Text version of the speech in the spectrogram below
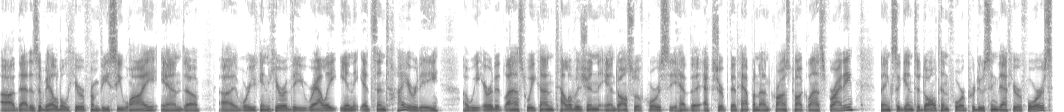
Uh, that is available here from VCY and uh, uh, where you can hear the rally in its entirety. Uh, we aired it last week on television, and also, of course, you had the excerpt that happened on Crosstalk last Friday. Thanks again to Dalton for producing that here for us.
